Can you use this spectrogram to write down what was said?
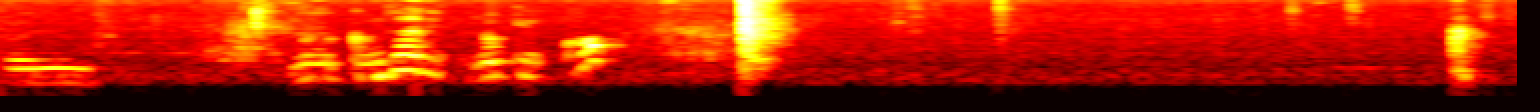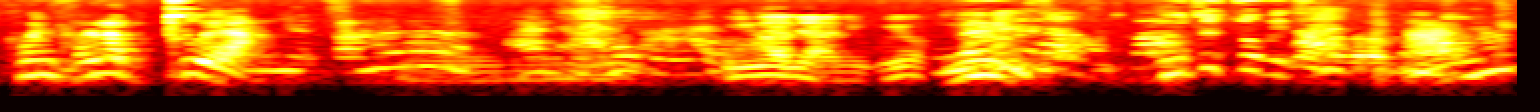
그, 무슨 금산이 그렇게 커? 그건 전라북도야 아니 아니 아니. 인간이 아니고요. 응. 우주 쪽이잖아, 그러면. 아니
